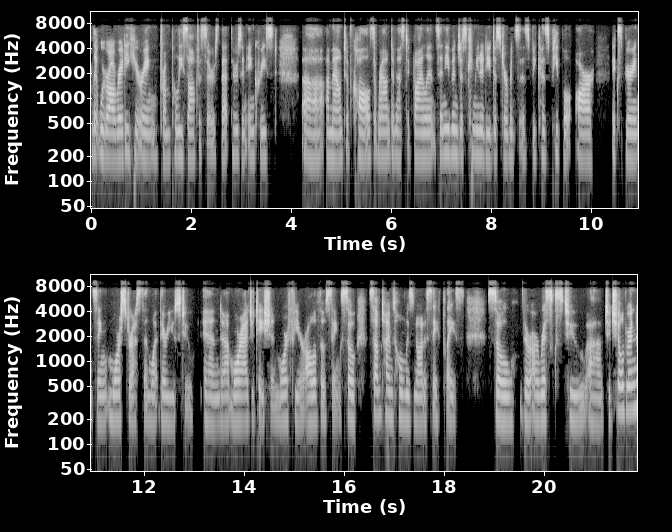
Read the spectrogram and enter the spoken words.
that we're already hearing from police officers that there's an increased uh, amount of calls around domestic violence and even just community disturbances because people are experiencing more stress than what they're used to and uh, more agitation more fear all of those things. So sometimes home is not a safe place. So there are risks to uh, to children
